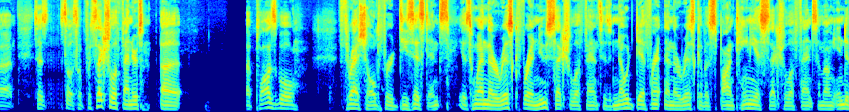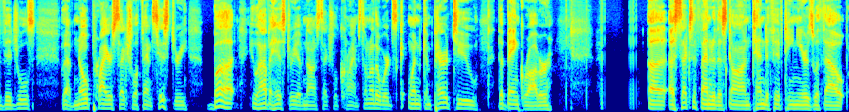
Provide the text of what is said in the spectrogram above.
uh, says so so for sexual offenders, uh, a plausible threshold for desistance is when their risk for a new sexual offense is no different than the risk of a spontaneous sexual offense among individuals who have no prior sexual offense history but who have a history of non-sexual crimes. So in other words, when compared to the bank robber, uh, a sex offender that's gone 10 to 15 years without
